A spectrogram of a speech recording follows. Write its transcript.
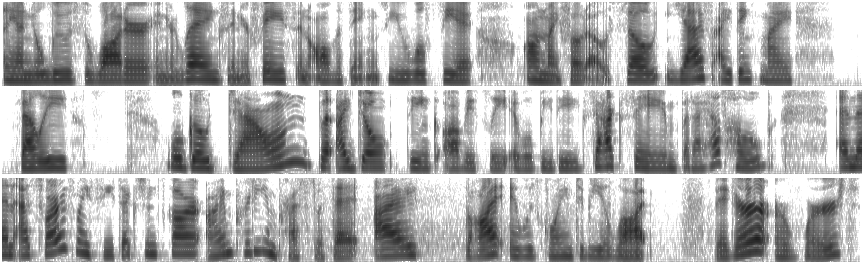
and you'll lose the water in your legs and your face and all the things. You will see it on my photos. So, yes, I think my belly will go down, but I don't think obviously it will be the exact same, but I have hope. And then as far as my C-section scar, I'm pretty impressed with it. I thought it was going to be a lot bigger or worse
